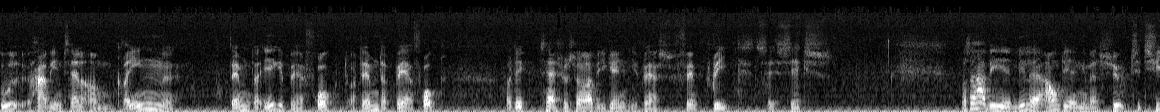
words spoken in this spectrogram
ud, har vi en taler om grenene, dem der ikke bærer frugt, og dem der bærer frugt. Og det tages jo så op igen i vers 5b til 6. Og så har vi en lille afdeling i vers 7-10,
